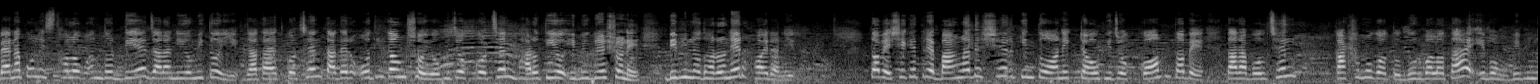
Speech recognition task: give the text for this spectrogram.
বেনাপোল স্থলবন্দর দিয়ে যারা নিয়মিতই যাতায়াত করছেন তাদের অধিকাংশই অভিযোগ করছেন ভারতীয় ইমিগ্রেশনে বিভিন্ন ধরনের হয়রানির। তবে সেক্ষেত্রে বাংলাদেশের কিন্তু অনেকটা অভিযোগ কম তবে তারা বলছেন কাঠামোগত দুর্বলতা এবং বিভিন্ন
